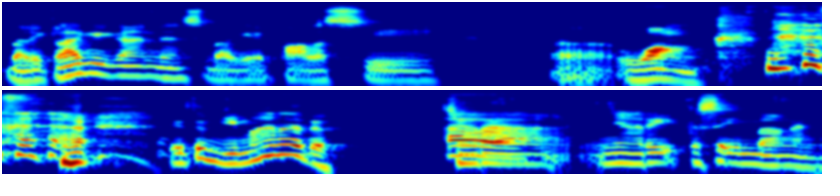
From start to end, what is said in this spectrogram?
balik lagi ke Anda sebagai policy uh, wonk. itu gimana tuh cara nyari keseimbangan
